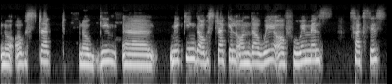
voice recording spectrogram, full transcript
you know obstruct you know give uh, making the obstacle on the way of women's success.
